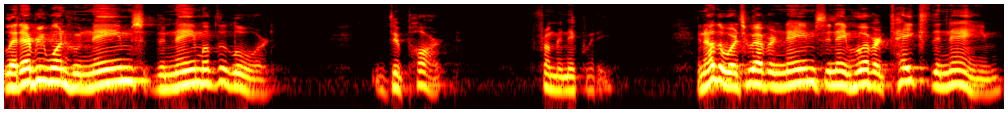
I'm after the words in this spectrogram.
Let everyone who names the name of the Lord depart from iniquity. In other words, whoever names the name, whoever takes the name,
